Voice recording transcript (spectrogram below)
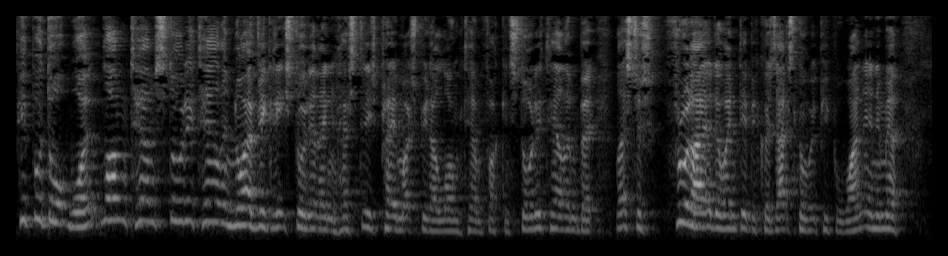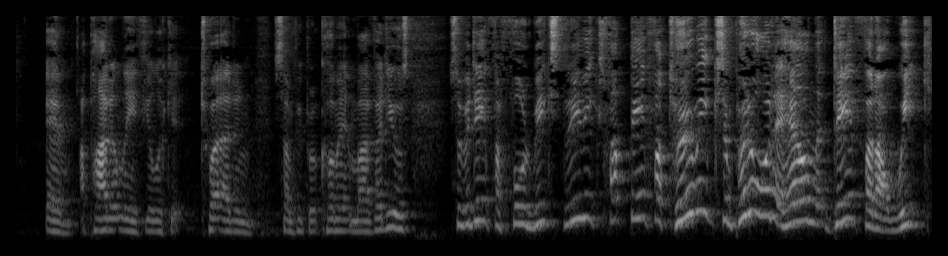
people don't want long-term storytelling. Not every great storyline in history has pretty much been a long-term fucking storytelling, but let's just throw that out of the window because that's not what people want anymore. Um, apparently, if you look at Twitter and some people comment on my videos, so we date for four weeks, three weeks, fuck date for two weeks and put it on at Hell in date for a week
